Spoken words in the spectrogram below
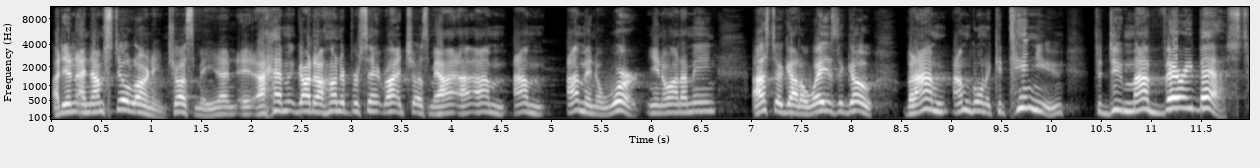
I didn't, and I'm still learning. Trust me. I haven't got 100% right. Trust me. I, I'm, I'm, I'm in a work. You know what I mean? I still got a ways to go, but I'm, I'm going to continue to do my very best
